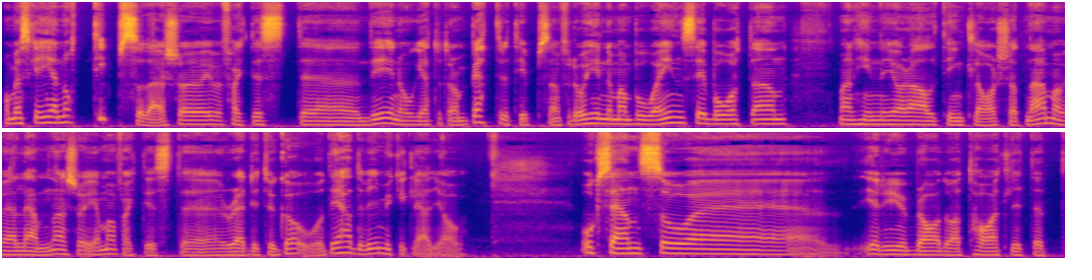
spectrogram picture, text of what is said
om jag ska ge något tips sådär så är det faktiskt, eh, det är nog ett av de bättre tipsen för då hinner man boa in sig i båten, man hinner göra allting klart så att när man väl lämnar så är man faktiskt eh, ready to go och det hade vi mycket glädje av. Och sen så eh, är det ju bra då att ha ett litet,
